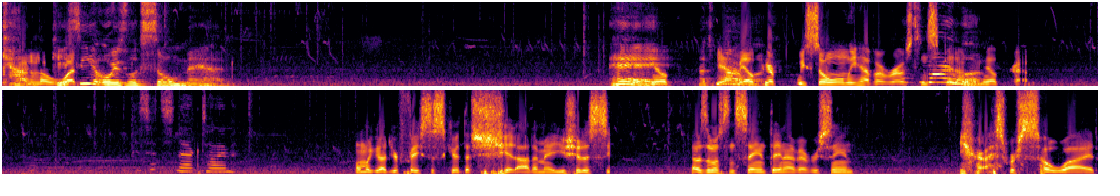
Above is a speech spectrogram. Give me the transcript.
God, don't know what- Casey always looks so mad. Hey, Meal- that's Yeah, my meal look. prep. We still only have a roast and spit my on the look. meal prep. Is it snack time? Oh my god, your face just scared the shit out of me. You should have seen. That was the most insane thing I've ever seen. Your eyes were so wide.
